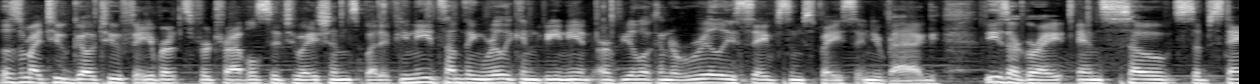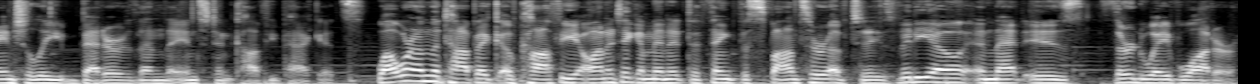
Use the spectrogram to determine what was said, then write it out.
Those are my two go-to favorites for travel situations, but if you need something really convenient or if you're looking to really save some space in your bag, these are great and so substantially better than the instant coffee packets. While we're on the topic of coffee, I want to take a minute to thank the sponsor of today's video, and that is Third Wave Water.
